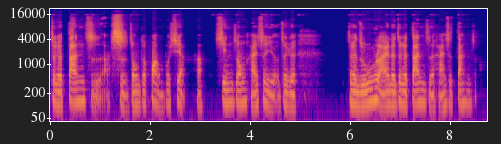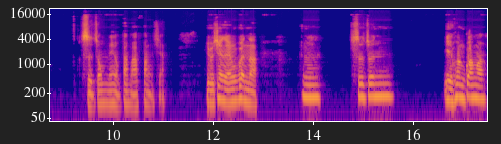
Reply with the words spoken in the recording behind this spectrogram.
这个担子啊，始终都放不下，心中还是有这个这个如来的这个担子，还是担着，始终没有办法放下。有些人问呐，嗯，师尊也放光啊？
